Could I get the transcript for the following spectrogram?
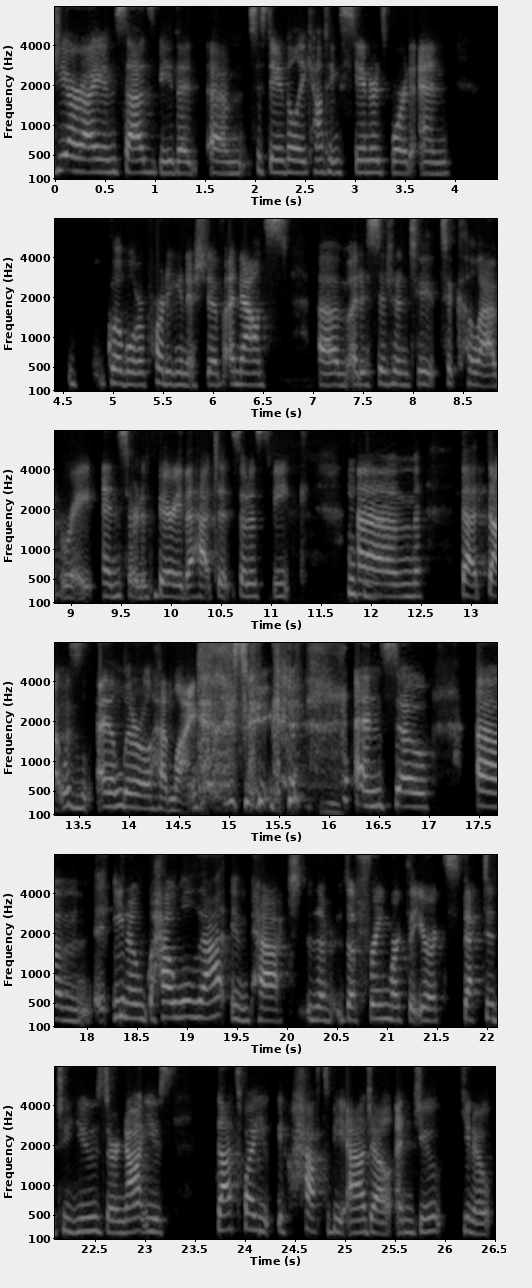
GRI and SASB, the um, Sustainability Accounting Standards Board, and Global Reporting Initiative announced um, a decision to to collaborate and sort of bury the hatchet, so to speak. Mm-hmm. Um, that that was a literal headline this week, mm-hmm. and so um, you know how will that impact the the framework that you're expected to use or not use? That's why you, have to be agile and do you know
